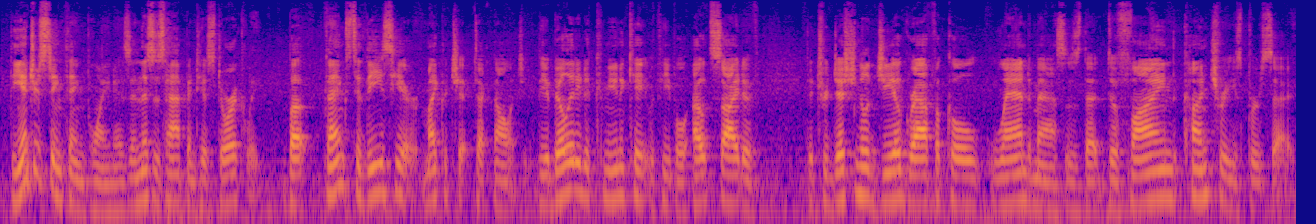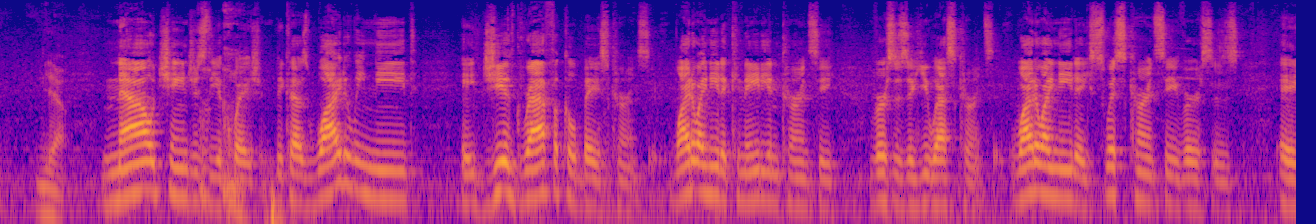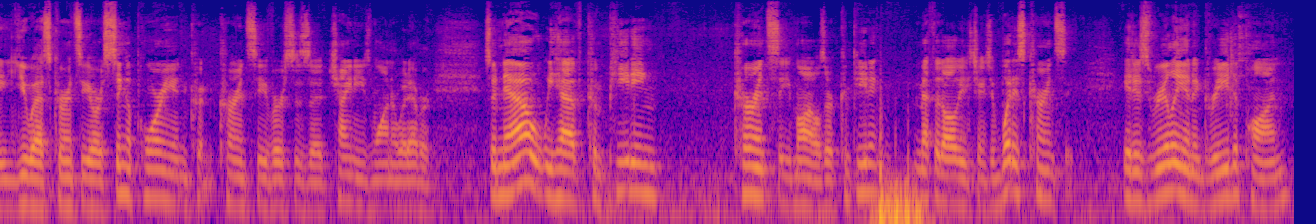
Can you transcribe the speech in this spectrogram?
The interesting thing, point is, and this has happened historically, but thanks to these here, microchip technology, the ability to communicate with people outside of the traditional geographical land masses that defined countries per se, Yeah. now changes the equation. Because why do we need a geographical based currency? Why do I need a Canadian currency versus a US currency? Why do I need a Swiss currency versus a US currency or a Singaporean cur- currency versus a Chinese one or whatever? So now we have competing currency models or competing methodology exchange. And what is currency? It is really an agreed upon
